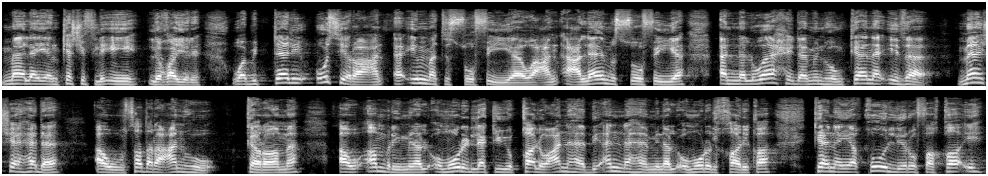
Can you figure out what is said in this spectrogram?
ما لا ينكشف لإيه؟ لغيره. وبالتالي أُثِر عن أئمة الصوفية وعن أعلام الصوفية أن الواحد منهم كان إذا ما شاهد أو صدر عنه كرامة أو أمر من الأمور التي يُقال عنها بأنها من الأمور الخارقة، كان يقول لرفقائه:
